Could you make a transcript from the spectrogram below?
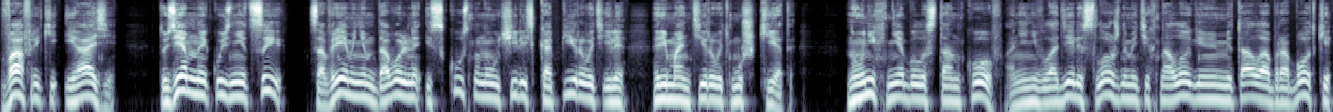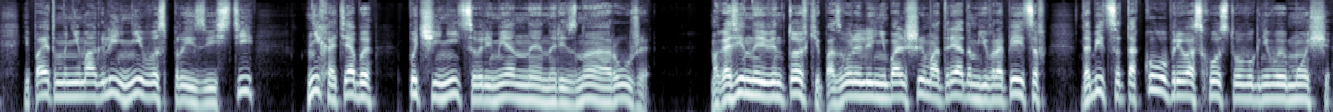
В Африке и Азии туземные кузнецы со временем довольно искусно научились копировать или ремонтировать мушкеты. Но у них не было станков, они не владели сложными технологиями металлообработки и поэтому не могли ни воспроизвести, ни хотя бы починить современное нарезное оружие. Магазинные винтовки позволили небольшим отрядам европейцев добиться такого превосходства в огневой мощи,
